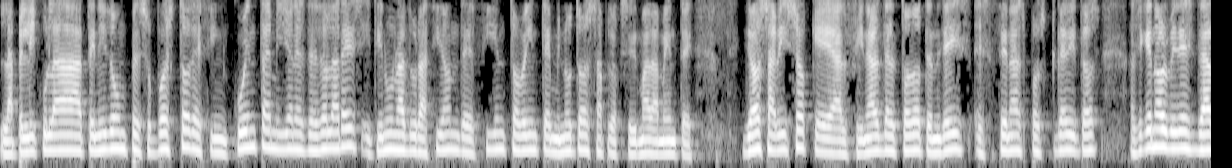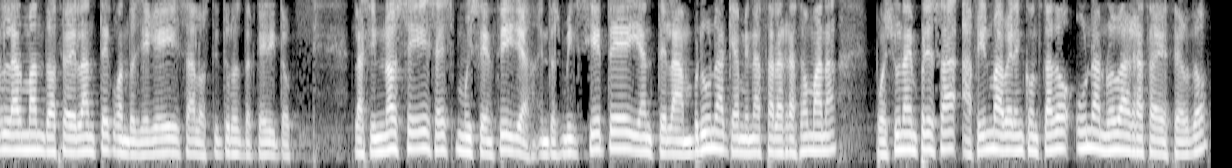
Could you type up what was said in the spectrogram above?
La película ha tenido un presupuesto de 50 millones de dólares y tiene una duración de 120 minutos aproximadamente. Ya os aviso que al final del todo tendréis escenas postcréditos, así que no olvidéis darle al mando hacia adelante cuando lleguéis a los títulos de crédito. La hipnosis es muy sencilla. En 2007 y ante la hambruna que amenaza la raza humana, pues una empresa afirma haber encontrado una nueva raza de cerdo,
